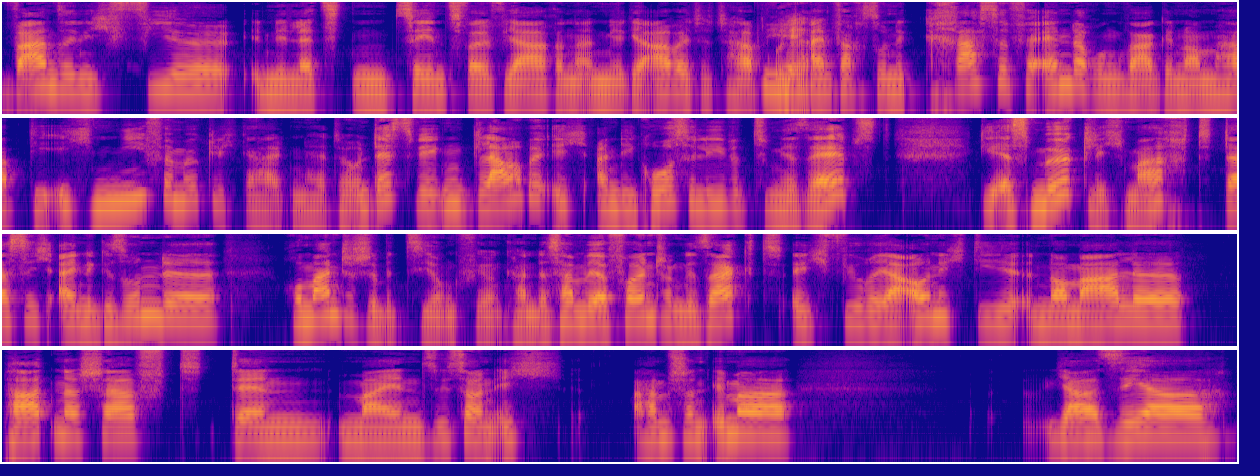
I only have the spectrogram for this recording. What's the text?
wahnsinnig viel in den letzten 10, 12 Jahren an mir gearbeitet habe und Ja. einfach so eine krasse Veränderung wahrgenommen habe, die ich nie für möglich gehalten hätte. Und deswegen glaube ich an die große Liebe zu mir selbst, die es möglich macht, dass ich eine gesunde romantische Beziehung führen kann. Das haben wir ja vorhin schon gesagt. Ich führe ja auch nicht die normale Partnerschaft, denn mein Süßer und ich haben schon immer ja sehr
